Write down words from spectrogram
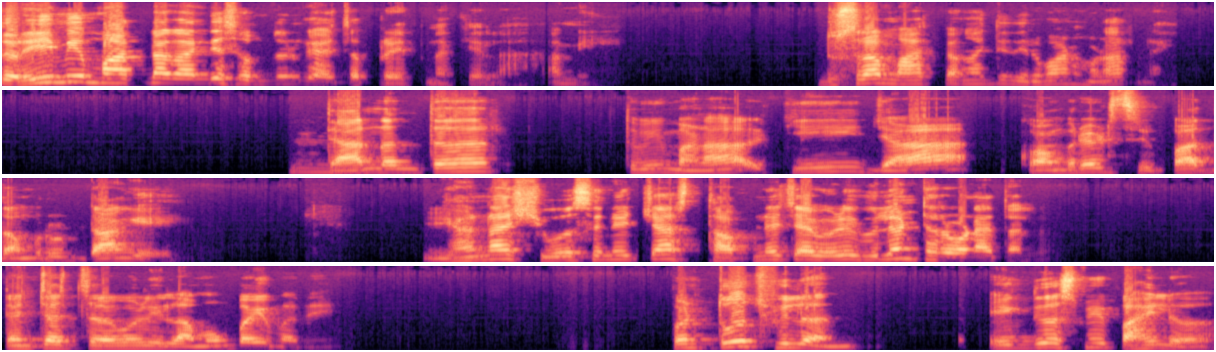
तरीही मी महात्मा गांधी समजून घ्यायचा प्रयत्न केला आम्ही. दुसरा महात्मा गांधी निर्माण होणार नाही. त्यानंतर तुम्ही म्हणाल की ज्या कॉम्रेड श्रीपाद अमृत डांगे ह्यांना शिवसेनेच्या स्थापनेच्या वेळी विलन ठरवण्यात आलं. त्यांच्या चळवळीला मुंबईमध्ये. पण तोच विलन एक दिवस मी पाहिलं.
